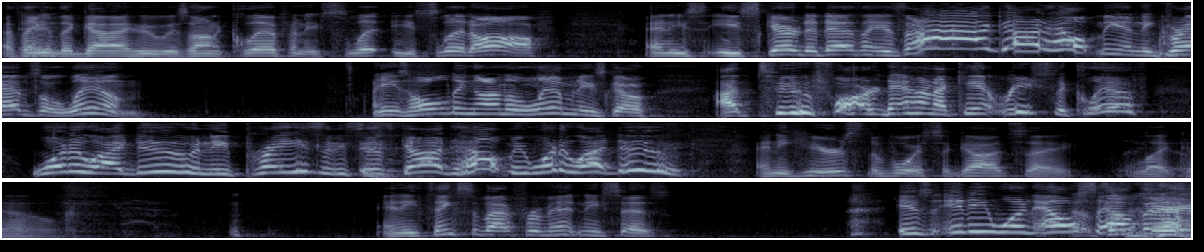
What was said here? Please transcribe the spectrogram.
I think of the guy who was on a cliff and he slid, he slid off and he's, he's scared to death and he says, Ah, God help me. And he grabs a limb. And he's holding onto the limb and he's go, I'm too far down. I can't reach the cliff. What do I do? And he prays and he says, God help me. What do I do? And he hears the voice of God say, Let go. and he thinks about it for a minute and he says, Is anyone else out there?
